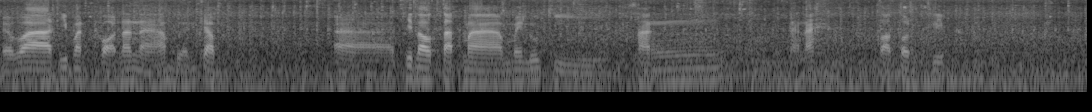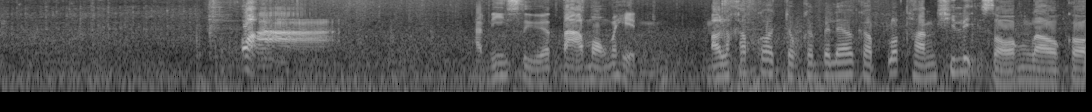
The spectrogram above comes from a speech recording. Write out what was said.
แบบว่าที่มันเกาะหนาๆเหมือนกับอ่าที่เราตัดมาไม่รู้กี่ครั้งนะนะตอนต้นคลิปว้าอันนี้เสือตามองไม่เห็น เอาละครับก็จบกันไปแล้วกับรถถังชิลิ 2 เราก็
